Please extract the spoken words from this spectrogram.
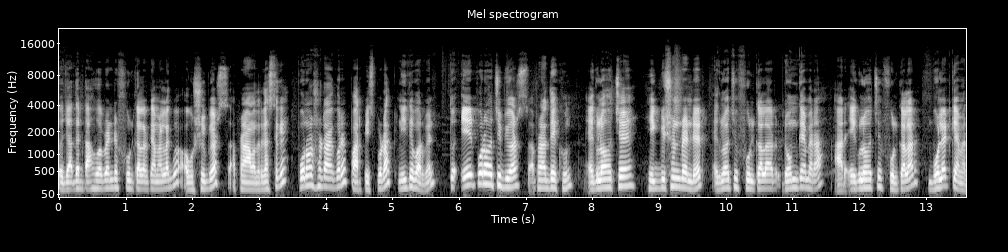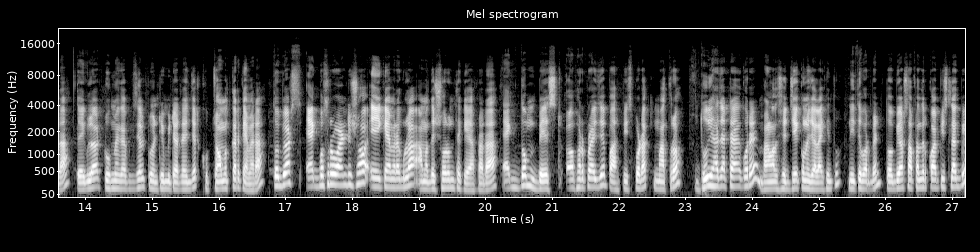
তো যাদের দাহুয়া ব্র্যান্ডের ফুল কালার ক্যামেরা লাগবে, অবশ্যই বিয়ার্স আপনারা আমাদের কাছ থেকে পনেরোশো টাকা করে পার পিস প্রোডাক্ট নিতে পারবেন। তো এরপরে হচ্ছে বিয়ার্স আপনারা দেখুন এগুলো হচ্ছে হিগভিশন ব্র্যান্ডের, এগুলো হচ্ছে ফুল কালার ডোম ক্যামেরা আর এগুলো হচ্ছে ফুল কালার বুলেট ক্যামেরা। তো এগুলো টু মেগাপিক্সেল টোয়েন্টি মিটার রেঞ্জের খুব চমৎকার ক্যামেরা। তো বিয়ার্স এক বছর ওয়ারেন্টি সহ এই ক্যামেরাগুলো আমাদের শোরুম থেকে আপনারা একদম বেস্ট অফার প্রাইজে পার পিস প্রোডাক্ট মাত্র দুই হাজার টাকা করে বাংলাদেশের যে কোনো জেলায় কিন্তু নিতে পারবেন। তো বিয়ার্স আপনাদের কয় পিস লাগবে?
